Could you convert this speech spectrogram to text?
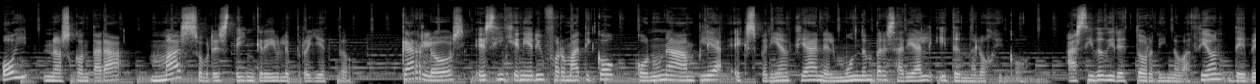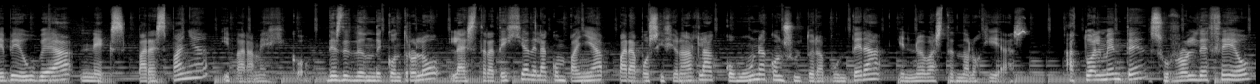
Hoy nos contará más sobre este increíble proyecto. Carlos es ingeniero informático con una amplia experiencia en el mundo empresarial y tecnológico. Ha sido director de innovación de BBVA Next para España y para México, desde donde controló la estrategia de la compañía para posicionarla como una consultora puntera en nuevas tecnologías. Actualmente, su rol de CEO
